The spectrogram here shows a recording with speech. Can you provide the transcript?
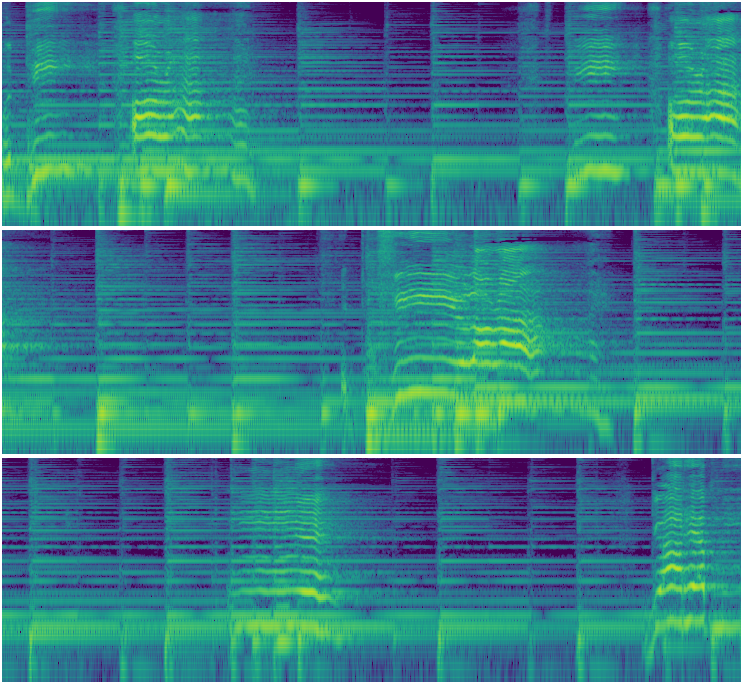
would be alright. God help me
